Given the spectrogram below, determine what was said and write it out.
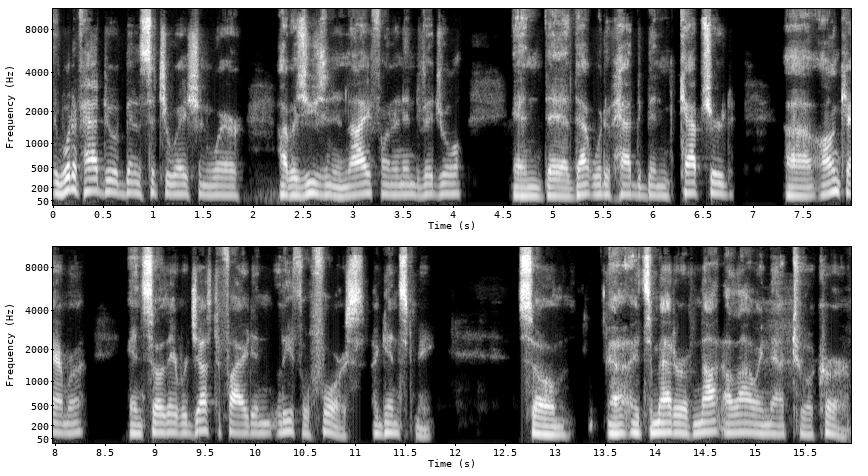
it would have had to have been a situation where I was using a knife on an individual, and uh, that would have had to been captured uh, on camera and so they were justified in lethal force against me. So uh, it's a matter of not allowing that to occur.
